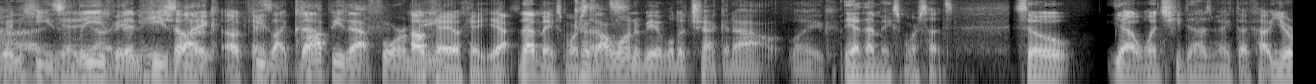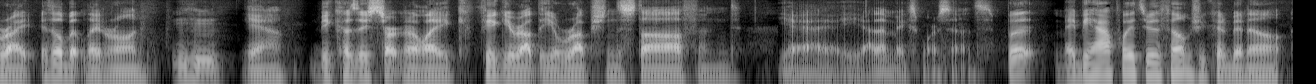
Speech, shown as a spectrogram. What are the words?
when Ah, he's yeah, yeah. leaving, Then he he's like, okay. he's like, copy that, for me. Okay, okay, yeah, that makes more sense. Because I want to be able to check it out. Like, Yeah, that makes more sense. So yeah, when she does make that copy, you're right. It's a little bit later on. Mm-hmm. Yeah, because they're starting to like figure out the eruption stuff, and yeah, yeah, that makes more sense. But maybe halfway through the film, she could have been out.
